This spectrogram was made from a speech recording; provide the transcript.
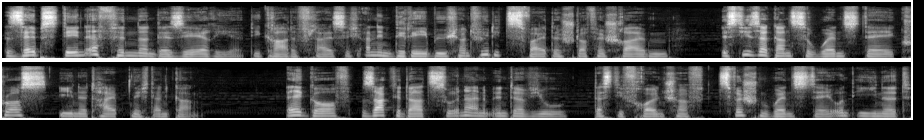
Selbst den Erfindern der Serie, die gerade fleißig an den Drehbüchern für die zweite Staffel schreiben, ist dieser ganze Wednesday Cross Enid Hype nicht entgangen. Elgoff sagte dazu in einem Interview, dass die Freundschaft zwischen Wednesday und Enid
